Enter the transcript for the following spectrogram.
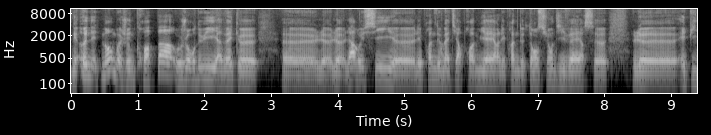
mais, honnêtement, moi, je ne crois pas aujourd'hui, avec euh, euh, la Russie, euh, les problèmes de matières premières, les problèmes de tensions diverses, le, et puis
